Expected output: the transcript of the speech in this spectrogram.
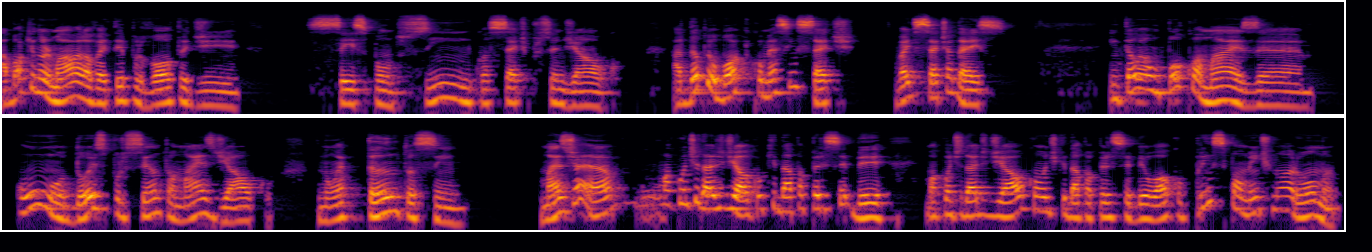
A Bock normal ela vai ter por volta de 6,5% a 7% de álcool. A Doppelbock começa em 7, vai de 7 a 10. Então é um pouco a mais, é, 1 ou 2% a mais de álcool. Não é tanto assim. Mas já é uma quantidade de álcool que dá para perceber. Uma quantidade de álcool onde que dá para perceber o álcool, principalmente no aroma.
